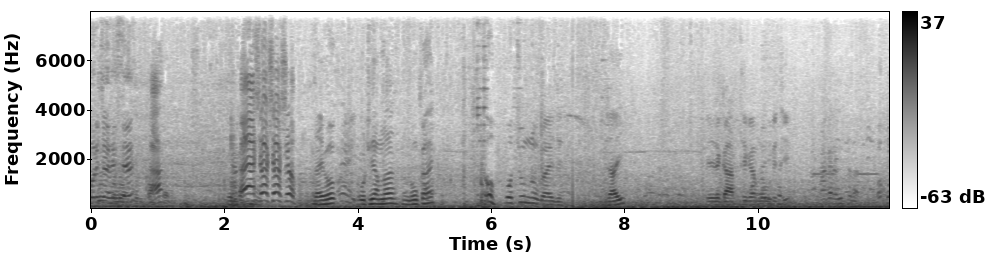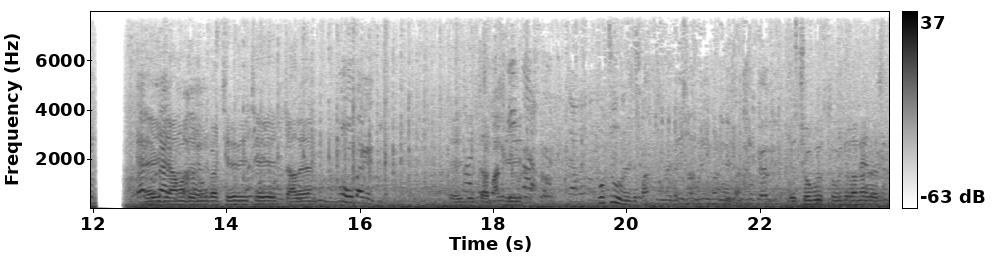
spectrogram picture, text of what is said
পরিচয় হয়েছে হ্যাঁ? যাই হোক উঠি আমরা নৌকায়। ও প্রচুর নৌকায় যে। যাই। এই যে গাছ থেকে আমরা উঠেছি। এই যে আমাদের নৌকা ছেড়ে দিয়েছে চালেন। এই সবুজ ব্যস্ত।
